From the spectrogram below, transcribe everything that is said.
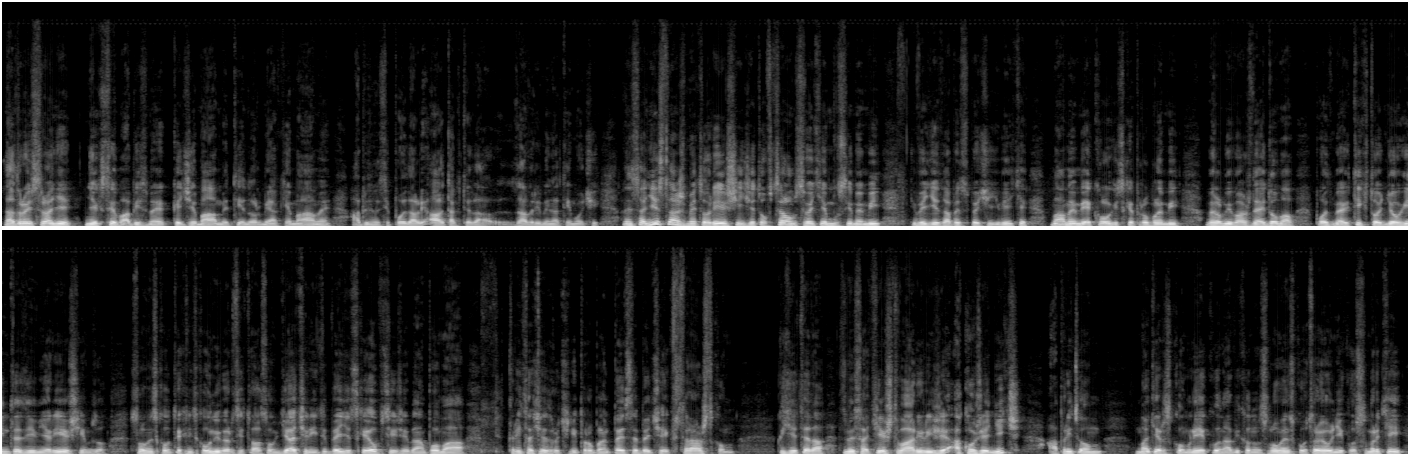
na druhej strane nechcem, aby sme, keďže máme tie normy, aké máme, aby sme si povedali, ale tak teda zavrime na tým oči. Len sa nesnažme to riešiť, že to v celom svete musíme my vedieť zabezpečiť. Viete, máme my ekologické problémy veľmi vážne aj doma. Povedzme, aj v týchto dňoch intenzívne riešim so Slovenskou technickou univerzitou a som vďačný vedeckej obci, že nám pomáha 36-ročný problém PCBčiek v Strážskom, kde teda sme sa tiež tvárili, že akože nič a pritom v materskom mlieku na východnom Slovensku trojuholníku smrti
